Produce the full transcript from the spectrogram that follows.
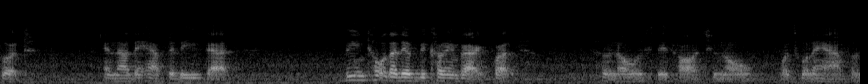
put, and now they have to leave that. Being told that they'll be coming back, but who knows? They thought, you know, what's going to happen.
